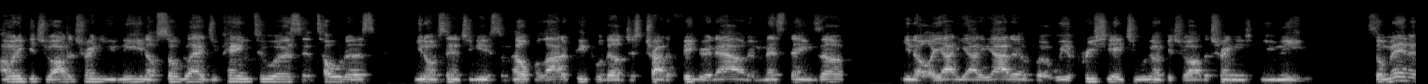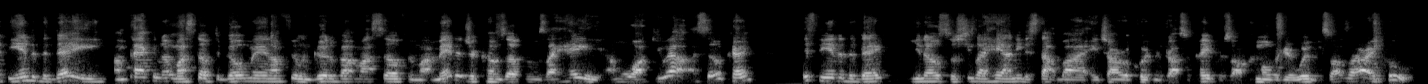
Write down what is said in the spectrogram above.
I'm to get you all the training you need. I'm so glad you came to us and told us, you know I'm saying, that you needed some help. A lot of people, they'll just try to figure it out and mess things up, you know, yada, yada, yada. But we appreciate you. We're to get you all the training you need. So, man, at the end of the day, I'm packing up my stuff to go, man. I'm feeling good about myself. And my manager comes up and was like, hey, I'm to walk you out. I said, okay. It's the end of the day, you know. So she's like, hey, I need to stop by HR real quick and drop some papers off. Come over here with me. So I was like, all right, cool.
